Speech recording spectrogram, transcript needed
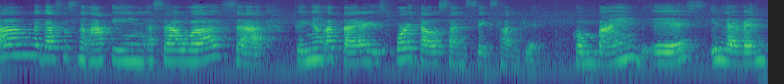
Ang nagastos ng aking asawa sa kanyang attire is 4,600. Combined is 11,000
